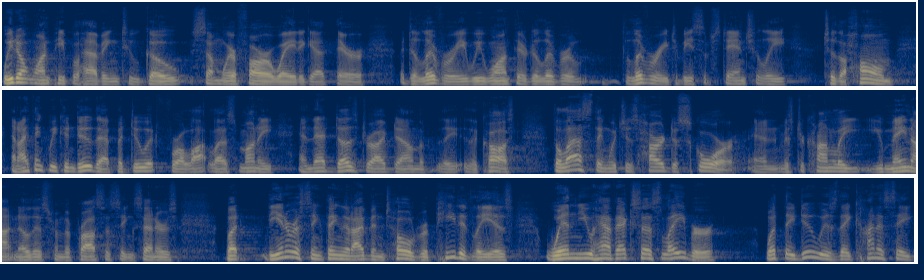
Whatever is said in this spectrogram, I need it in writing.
We don't want people having to go somewhere far away to get their delivery. We want their deliver, delivery to be substantially to the home. And I think we can do that, but do it for a lot less money, and that does drive down the, cost. The last thing, which is hard to score, and Mr. Connolly, you may not know this from the processing centers, but the interesting thing that I have been told repeatedly is when you have excess labor, what they do is they kind of say,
